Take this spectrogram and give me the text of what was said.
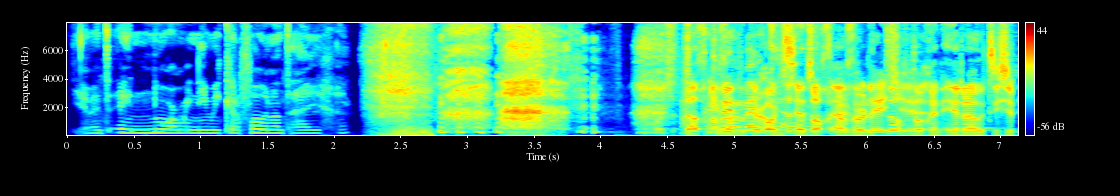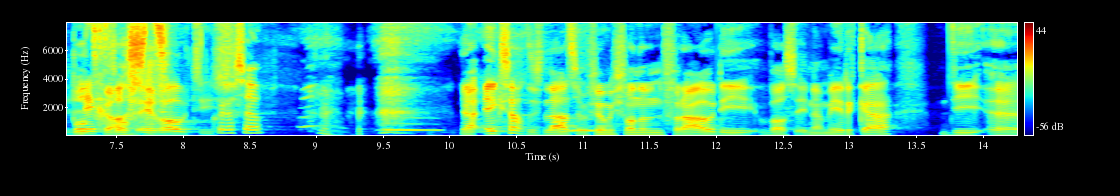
Je bent enorm in die microfoon aan het hijgen. Dan wordt het Dat toch nog- knip ik er wel ontzettend toch nog Wordt een het toch nog een erotische podcast. Erotisch. zo. Ja, ik zag dus laatst een filmpje van een vrouw die was in Amerika. Die, eh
